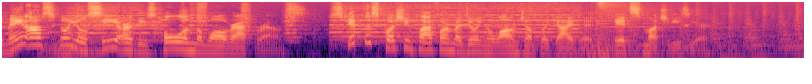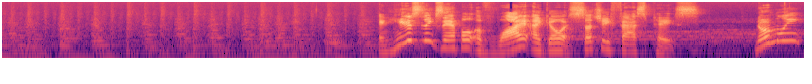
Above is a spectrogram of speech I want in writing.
main obstacle you'll see are these hole-in-the-wall wraparounds. Skip this pushing platform by doing a long jump like I did. It's much easier. And here's an example of why I go at such a fast pace. Normally,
